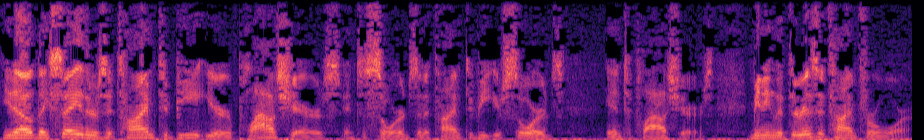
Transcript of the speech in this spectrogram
You know, they say there's a time to beat your plowshares into swords and a time to beat your swords into plowshares. Meaning that there is a time for war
